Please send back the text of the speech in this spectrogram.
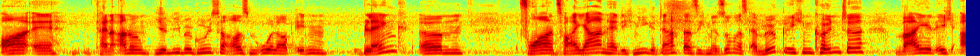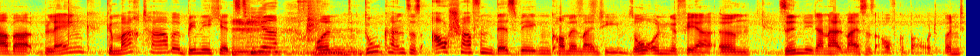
oh, äh, keine Ahnung, hier liebe Grüße aus dem Urlaub in Blank. Ähm, vor zwei Jahren hätte ich nie gedacht, dass ich mir sowas ermöglichen könnte, weil ich aber Blank gemacht habe, bin ich jetzt hier und du kannst es auch schaffen, deswegen komm in mein Team. So ungefähr ähm, sind die dann halt meistens aufgebaut. Und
